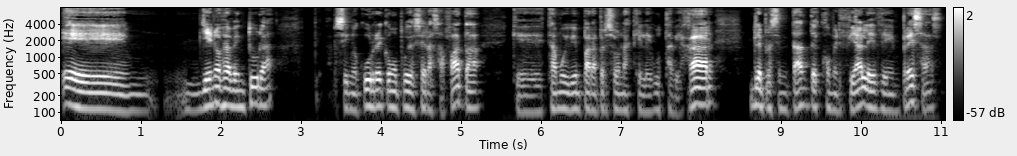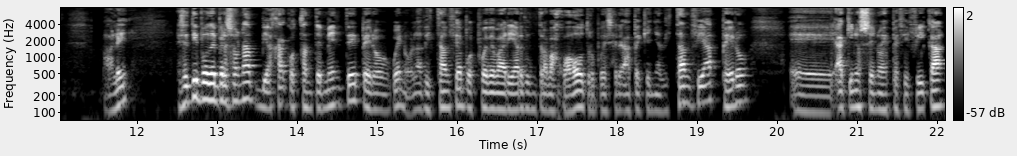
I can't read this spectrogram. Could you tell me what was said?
eh, llenos de aventura. Se me ocurre cómo puede ser azafata, que está muy bien para personas que les gusta viajar, representantes comerciales de empresas, ¿vale? Ese tipo de personas viaja constantemente, pero bueno, la distancia pues puede variar de un trabajo a otro, puede ser a pequeñas distancias, pero eh, aquí no se nos especifica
